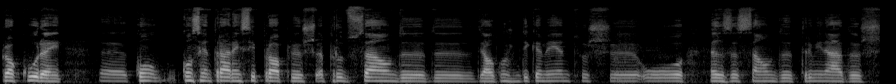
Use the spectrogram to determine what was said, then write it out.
procurem uh, con concentrar em si próprios a produção de, de, de alguns medicamentos ou a realização de determinadas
